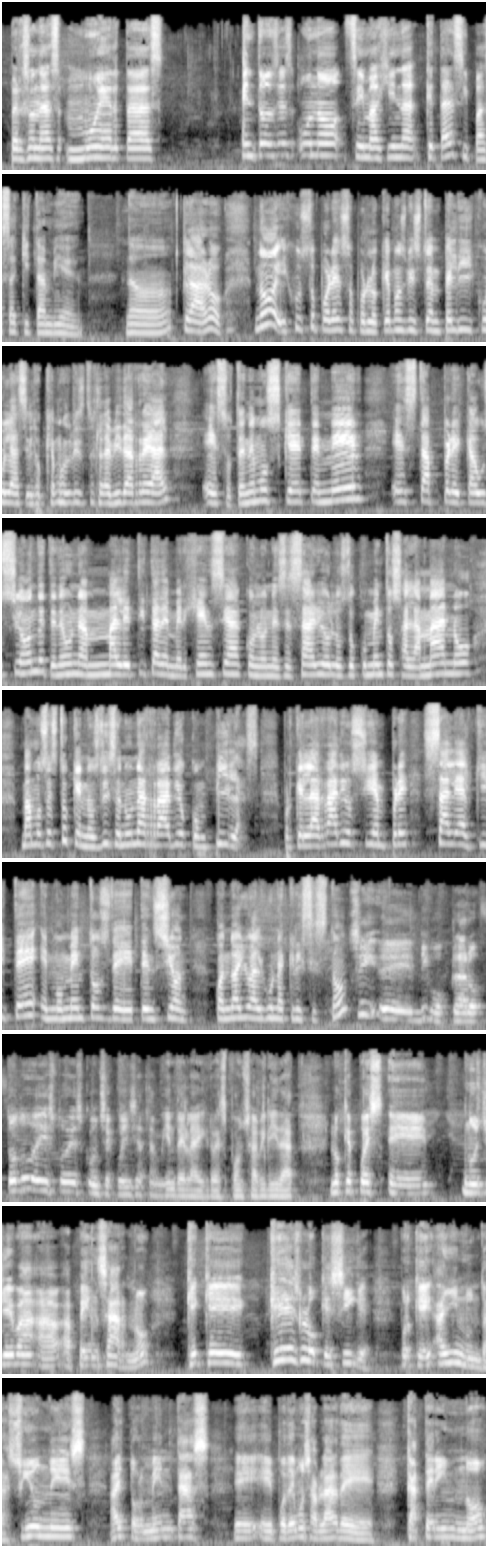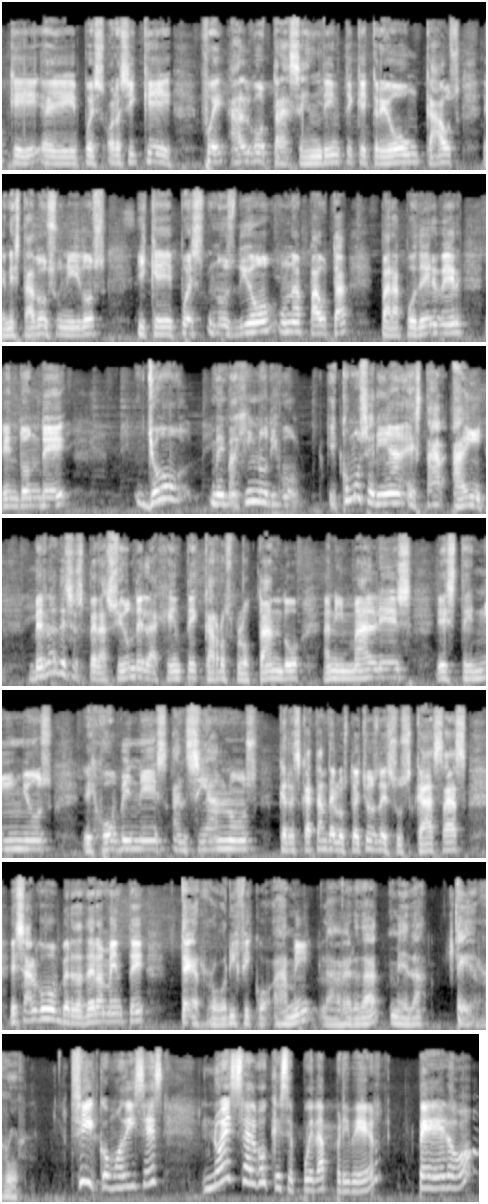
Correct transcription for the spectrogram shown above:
personas muertas. Entonces uno se imagina, ¿qué tal si pasa aquí también? ¿No? Claro, no, y justo por eso, por lo que hemos visto en películas y lo que hemos visto en la vida real, eso, tenemos que tener esta precaución de tener una maletita de emergencia con lo necesario, los documentos a la mano, vamos, esto que nos dicen, una radio con pilas, porque la radio siempre sale al quite en momentos de tensión, cuando hay alguna crisis, ¿no? Sí, eh, digo, claro, todo esto es consecuencia también de la irresponsabilidad, lo que pues eh, nos lleva a, a pensar, ¿no? ¿Qué, qué, qué es lo que sigue? Porque hay inundaciones, hay tormentas, eh, eh, podemos hablar de Catherine, ¿no? Que eh, pues ahora sí que fue algo trascendente que creó un caos en Estados Unidos y que pues nos dio una pauta para poder ver en donde yo me imagino, digo, ¿y cómo sería estar ahí? Ver la desesperación de la gente, carros flotando, animales, este, niños, eh, jóvenes, ancianos que rescatan de los techos de sus casas. Es algo verdaderamente terrorífico. A mí, la verdad, me da terror. Sí, como dices, no es algo que se pueda prever, pero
